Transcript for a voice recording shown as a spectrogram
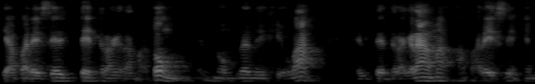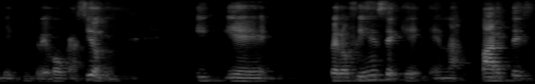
que aparece el tetragramatón, el nombre de Jehová. El tetragrama aparece en 23 ocasiones. Y, eh, pero fíjense que en las partes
